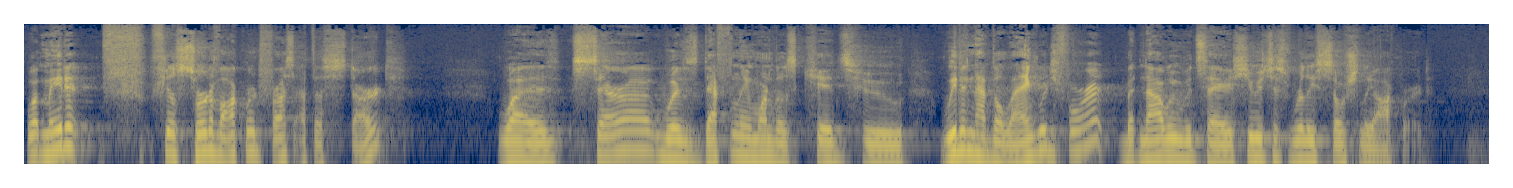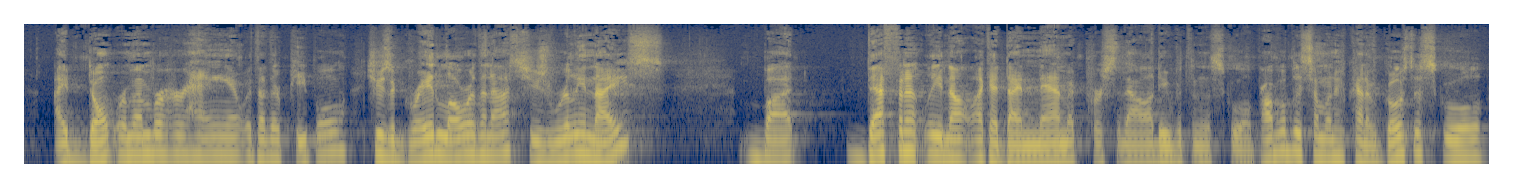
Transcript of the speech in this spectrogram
what made it f- feel sort of awkward for us at the start was Sarah was definitely one of those kids who we didn't have the language for it, but now we would say she was just really socially awkward. I don't remember her hanging out with other people. She was a grade lower than us. She was really nice, but definitely not like a dynamic personality within the school. Probably someone who kind of goes to school,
